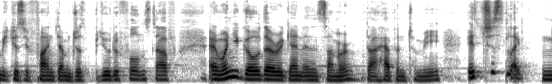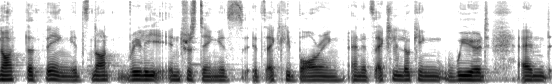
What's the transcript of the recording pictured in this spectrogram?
because you find them just beautiful and stuff. And when you go there again in the summer, that happened to me, it's just like not the thing. It's not really interesting. It's it's actually boring and it's actually looking weird and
